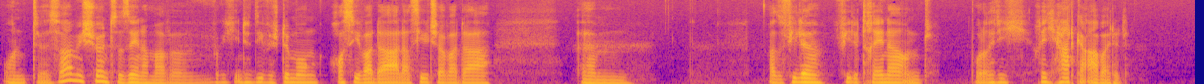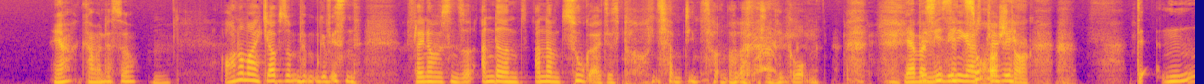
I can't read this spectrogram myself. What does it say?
Und äh, es war irgendwie schön zu sehen nochmal. Wirklich intensive Stimmung. Rossi war da, La Silcha war da. Ähm, also viele, viele Trainer und wurde richtig, richtig hart gearbeitet. Ja, kann man das so? Mhm auch nochmal, ich glaube, so mit einem gewissen, vielleicht noch ein bisschen so anderen, anderen Zug als es bei uns am Dienstag und Donnerstag in den Gruppen. Ja, bei mir ist weniger Zug Stock. Hm,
